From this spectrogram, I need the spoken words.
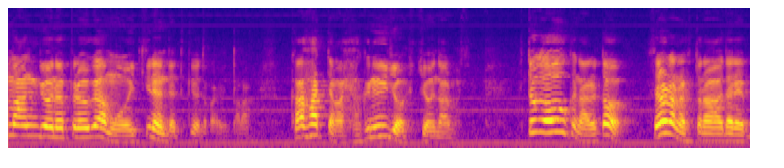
万行のプログラムを1年で作るとか言ったら、開発者が100人以上必要になります。人が多くなると、それらの人の間で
